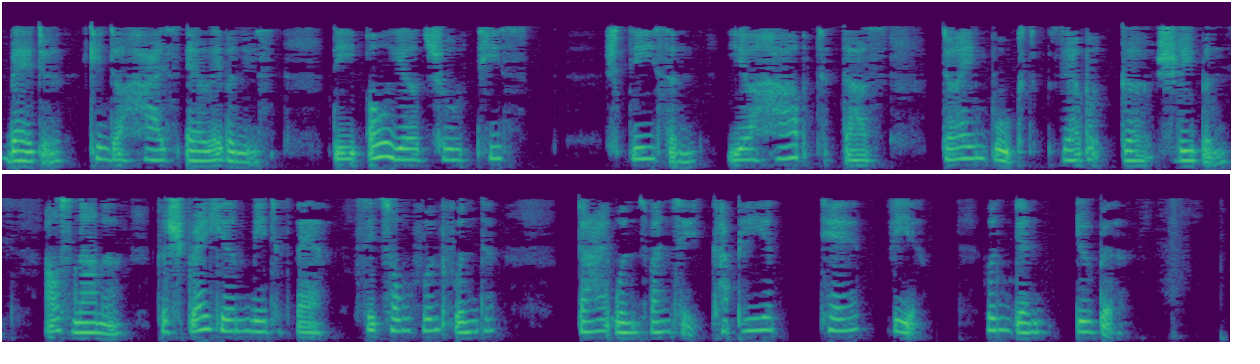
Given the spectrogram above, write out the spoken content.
werdet Kindheitserlebnis, die euer zutiefst stießen. Ihr habt das Drehbuch selber. Ausnahme Gespräche mit Beth, Sitzung 523, Kapitel 4, Hundendübe.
